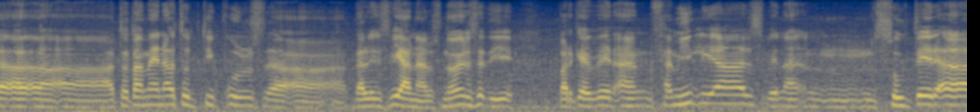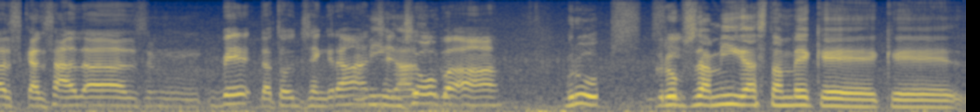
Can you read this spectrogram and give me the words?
uh, a tota mena, a tot tipus de, de lesbianes, no? és a dir, perquè venen famílies, venen solteres, casades, bé, de tot, gent gran, Amigues, gent jove, grups. grups d'amigues també que, que,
